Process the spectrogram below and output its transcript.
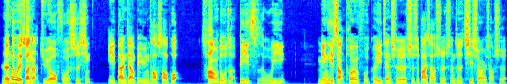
人的胃酸呢具有腐蚀性，一旦将避孕套烧破，藏毒者必死无疑。名义上吞服可以坚持四十八小时甚至七十二小时，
